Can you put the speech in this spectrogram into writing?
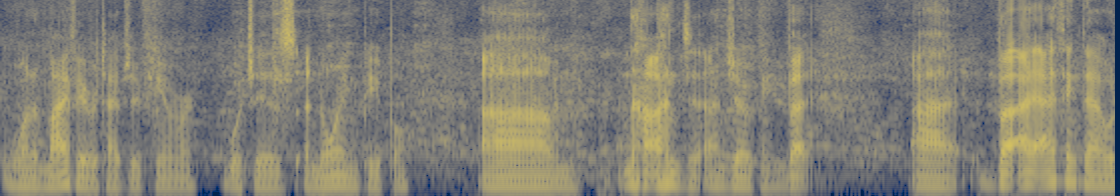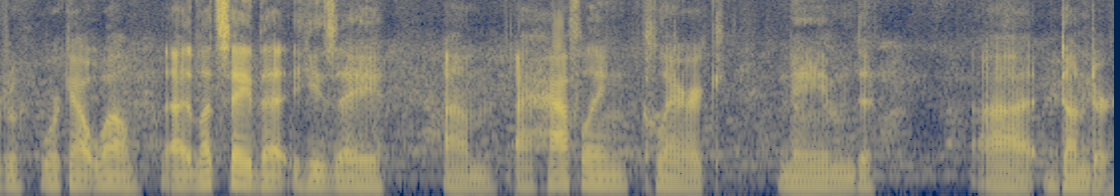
one of my favorite types of humor, which is annoying people. Um, no, I'm, I'm joking, but uh, but I, I think that would work out well. Uh, let's say that he's a um, a halfling cleric named uh, Dunder.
